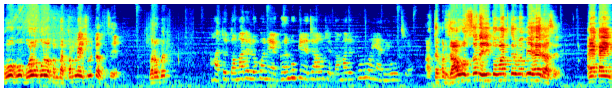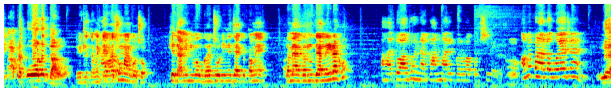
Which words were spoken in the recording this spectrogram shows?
હું હું બોલો બોલો તમ તાર તમને સ્વીટ જ છે. બરોબર? હા તો તમારે લોકોને ઘર મૂકીને જવું છે તમારે થોડું અહીંયા રહેવું છે. હા તે પણ જવું જ છે ને એ તો વાત કરવા બે હેરા છે. અહીંયા કાંઈ આપણે કૂવો નથી ગાળવો. એટલે તમે કહેવા શું માંગો છો? કે દામિની વહુ ઘર છોડીને જાય તો તમે તમે આ ઘરનું ધ્યાન નહીં રાખો? હા તો આ ઘરના કામ મારે કરવા પડશે. અમે પણ અલગ વયા જાય ને. લે.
